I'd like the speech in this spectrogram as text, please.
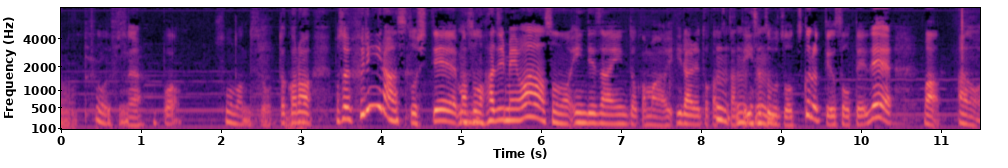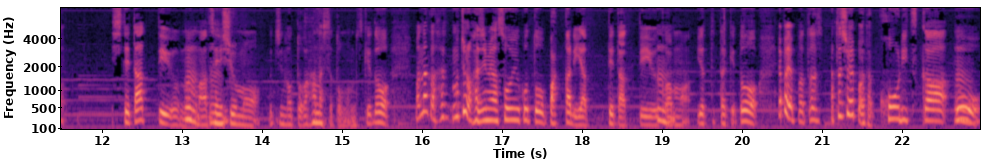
なって、そうですね。やっぱそうなんですよ。だから、まあそれフリーランスとして、まあ、うんその初めはそのインデザインとか、まあ、いられとか使っうんうんうんて印刷物を作るっていう想定で、まあ、あのしてたっていうのを、まあ、先週もうちの夫が話したと思うんですけど、まあ、なんかはもちろん初めはそういうことばっかりやってたっていうか、うん。まあ、やってたけどやっぱやっぱ私私はやっぱ効率化を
